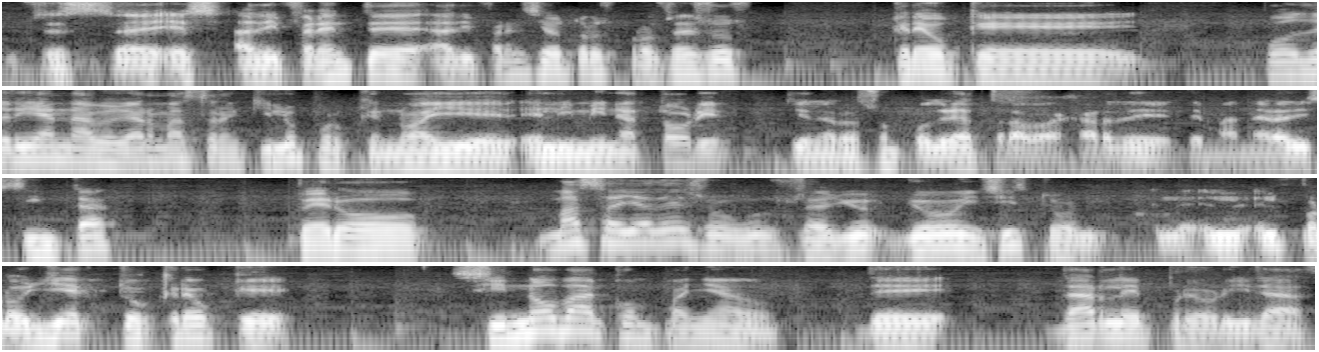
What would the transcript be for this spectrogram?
Pues es, a, diferente, a diferencia de otros procesos, creo que podría navegar más tranquilo porque no hay eliminatoria, tiene razón, podría trabajar de, manera distinta, pero más allá de eso, yo, insisto, el, proyecto creo que si no va acompañado de darle prioridad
